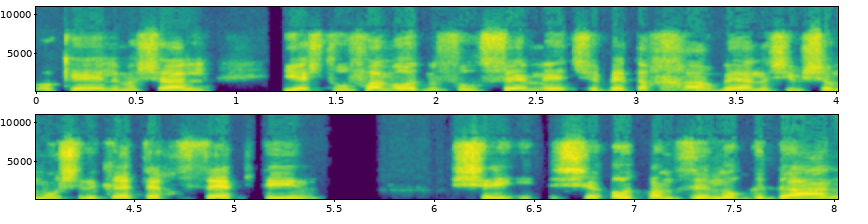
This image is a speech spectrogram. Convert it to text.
אוקיי? למשל, יש תרופה מאוד מפורסמת, שבטח הרבה אנשים שמעו, שנקראת הרספטין, ש, שעוד פעם, זה נוגדן,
